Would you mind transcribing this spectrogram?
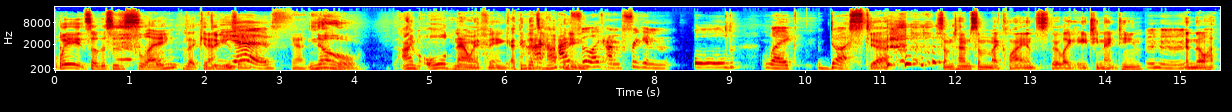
Wait, so this is slang that kids Yeah. are using? yes. Yeah. it's No. I'm old now, I think. I think that's I, happening. I feel like I'm freaking old, like dust. Yeah. Sometimes some of my clients, they're like 18, 19, Mm-hmm. and they'll ha-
